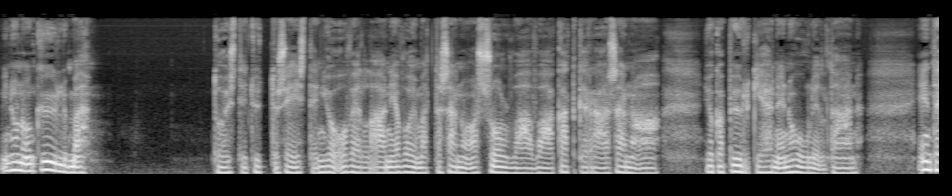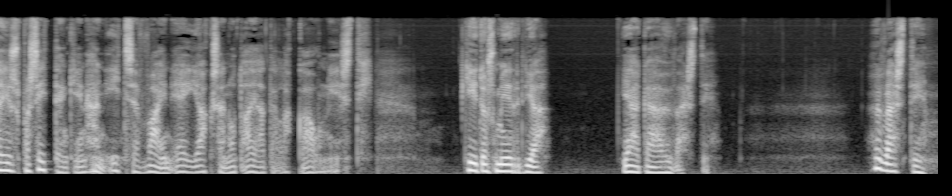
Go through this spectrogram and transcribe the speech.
Minun on kylmä, toisti tyttö seisten jo ovellaan ja voimatta sanoa solvaavaa katkeraa sanaa, joka pyrki hänen huuliltaan. Entä jospa sittenkin hän itse vain ei jaksanut ajatella kauniisti. Kiitos Mirja, jääkää hyvästi. Hyvästi.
